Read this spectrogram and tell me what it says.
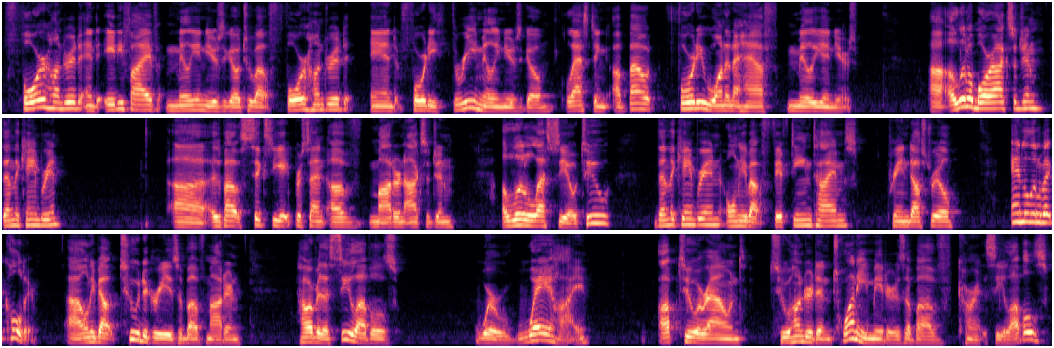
485 million years ago to about 443 million years ago, lasting about 41 and a half million years. Uh, a little more oxygen than the Cambrian, uh, about 68% of modern oxygen, a little less CO2 than the Cambrian, only about 15 times pre industrial, and a little bit colder, uh, only about 2 degrees above modern. However, the sea levels were way high, up to around 220 meters above current sea levels.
